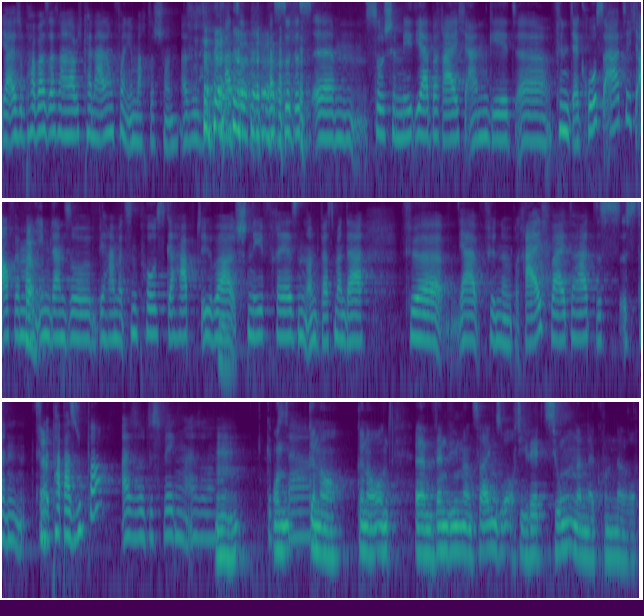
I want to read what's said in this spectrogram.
Ja, also Papa sagt, da habe ich keine Ahnung von, ihr macht das schon. Also so, so, was so das ähm, Social Media Bereich angeht, äh, findet er großartig, auch wenn man ja. ihm dann so, wir haben jetzt einen Post gehabt über mhm. Schneefräsen und was man da für, ja, für eine Reichweite hat, das ist dann für ja. Papa super. Also deswegen, also mhm. gibt's und, da. Genau. genau. Und ähm, wenn wir ihm dann zeigen, so auch die Reaktionen dann der Kunden darauf,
